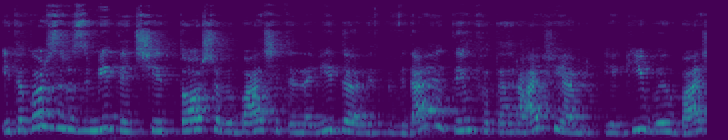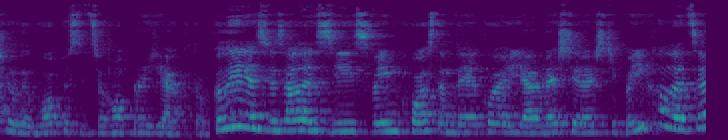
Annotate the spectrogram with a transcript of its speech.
і також зрозуміти, чи то, що ви бачите на відео, відповідає тим фотографіям, які ви бачили в описі цього проєкту. Коли я зв'язалася зі своїм хостом, до якої я врешті-решті поїхала, це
